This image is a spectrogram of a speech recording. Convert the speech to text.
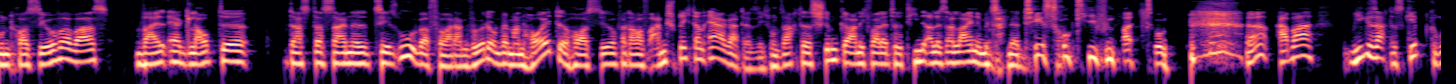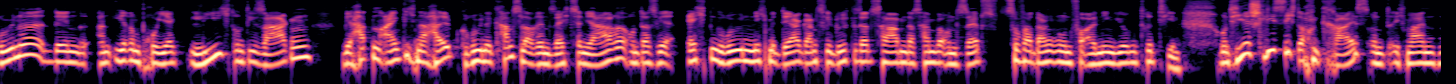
Und Horst Seehofer war es, weil er glaubte, dass das seine CSU überfordern würde. Und wenn man heute Horst Seehofer darauf anspricht, dann ärgert er sich und sagt, das stimmt gar nicht, weil er Trittin alles alleine mit seiner destruktiven Haltung. Ja, aber wie gesagt, es gibt Grüne, denen an ihrem Projekt liegt und die sagen, wir hatten eigentlich eine halbgrüne Kanzlerin 16 Jahre und dass wir echten Grünen nicht mit der ganz viel durchgesetzt haben, das haben wir uns selbst zu verdanken und vor allen Dingen Jürgen Trittin. Und hier schließt sich doch ein Kreis und ich meine,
